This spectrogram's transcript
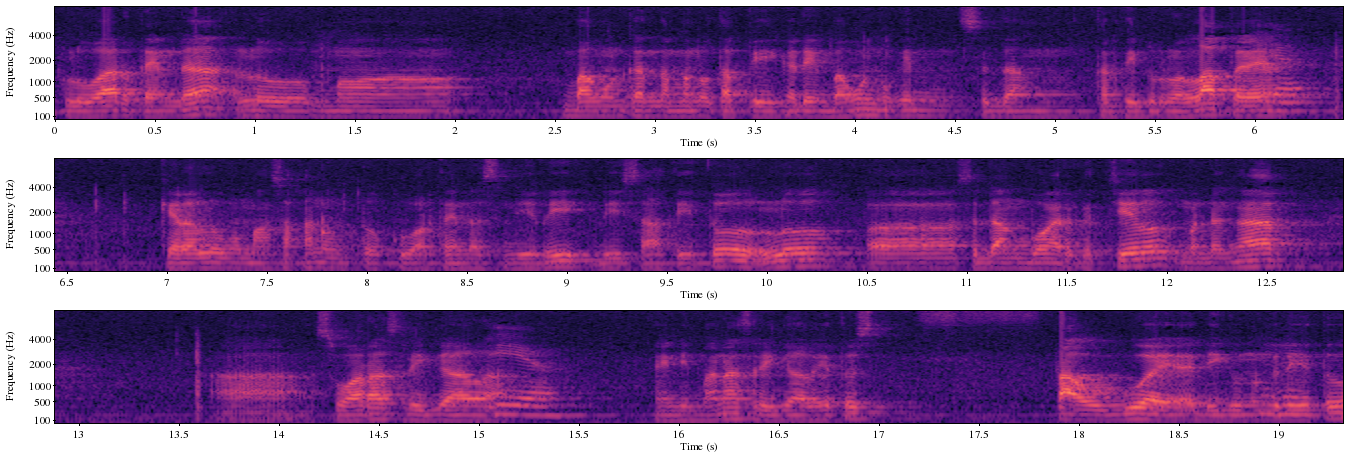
keluar tenda, lo membangunkan teman lo tapi gak ada yang bangun, mungkin sedang tertidur lelap ya. Iya. Kira lo memaksakan untuk keluar tenda sendiri, di saat itu lo eh, sedang buang air kecil, mendengar eh, suara serigala. iya Yang di mana serigala itu, tahu gue ya di Gunung Gede itu,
